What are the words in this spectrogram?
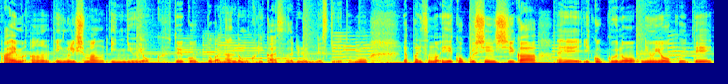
I'm an Englishman in New York ということが何度も繰り返されるんですけれども、やっぱりその英国紳士が、えー、異国のニューヨークで、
